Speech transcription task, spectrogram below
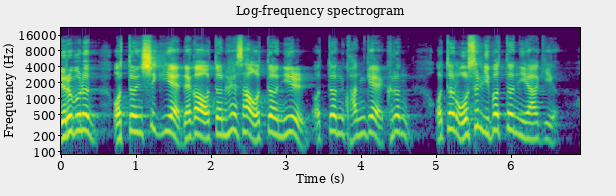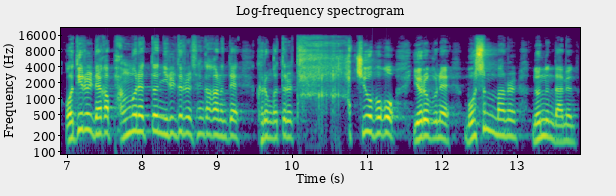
여러분은 어떤 시기에 내가 어떤 회사, 어떤 일, 어떤 관계, 그런 어떤 옷을 입었던 이야기, 어디를 내가 방문했던 일들을 생각하는데 그런 것들을 다 지워보고 여러분의 모습만을 놓는다면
